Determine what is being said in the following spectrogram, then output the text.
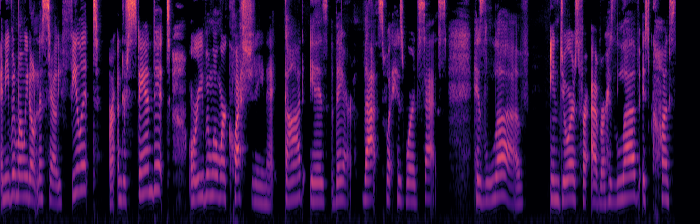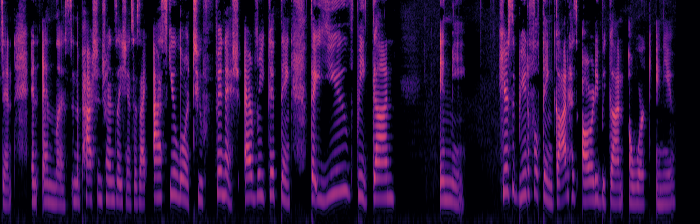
And even when we don't necessarily feel it or understand it, or even when we're questioning it, God is there. That's what His Word says. His love endures forever. His love is constant and endless. In the Passion Translation, it says, I ask you, Lord, to finish every good thing that you've begun in me. Here's the beautiful thing God has already begun a work in you,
